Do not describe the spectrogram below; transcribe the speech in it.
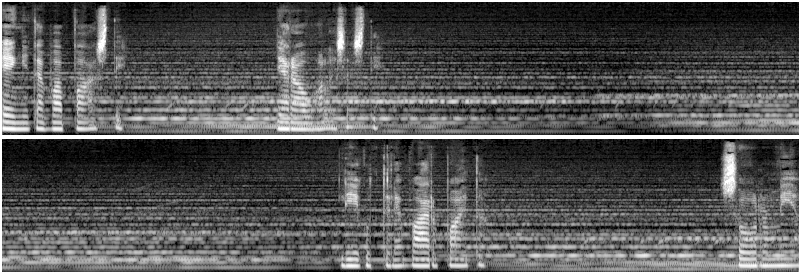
Hengitä vapaasti ja rauhallisesti. Liikuttele varpaita sormia.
